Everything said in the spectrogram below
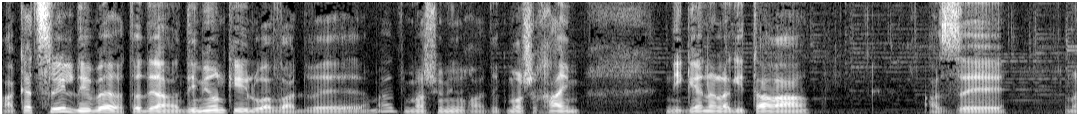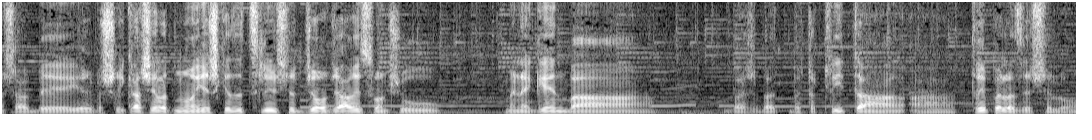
רק הצליל דיבר, אתה יודע, הדמיון כאילו עבד, ואמרתי משהו מיוחד. וכמו שחיים ניגן על הגיטרה, אז אה, למשל בשריקה של התנועה יש כזה צליל של ג'ורג' אריסון שהוא מנגן ב... ב- ב- בתקליט הטריפל הזה שלו,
